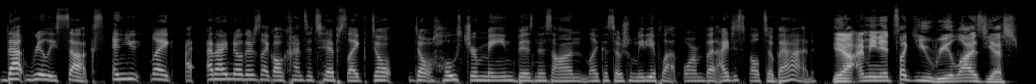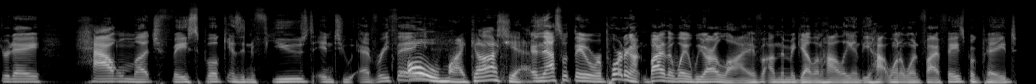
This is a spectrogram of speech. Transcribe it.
that really sucks." And you like and I know there's like all kinds of tips like don't don't host your main business on like a social media platform, but I just felt so bad. Yeah. I mean, it's like you realized yesterday how much Facebook is infused into everything. Oh, my gosh, yes. And that's what they were reporting on. By the way, we are live on the Miguel and Holly and the Hot 1015 Facebook page.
